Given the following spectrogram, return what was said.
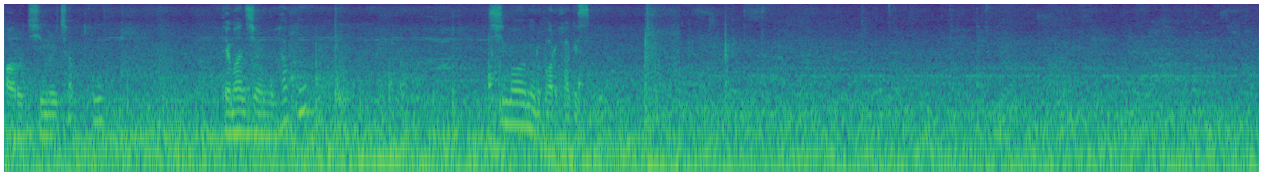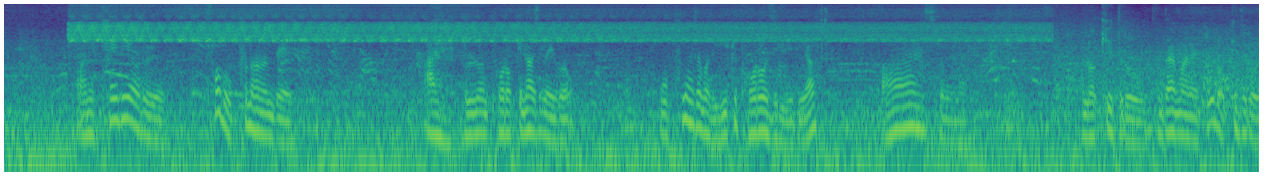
바로 짐을 찾고 대만 지원하고 심원으로 바로 가겠습니다. 아니 캐리어를 첫 오픈하는데 아 물론 더럽긴 하지만 이거 오픈하자마자 이렇게 더러워질 일이야? 아 정말 럭키 드로우 두달 만에 또 럭키 드로우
